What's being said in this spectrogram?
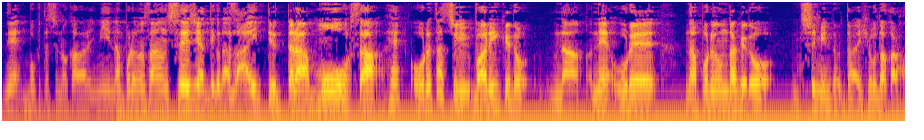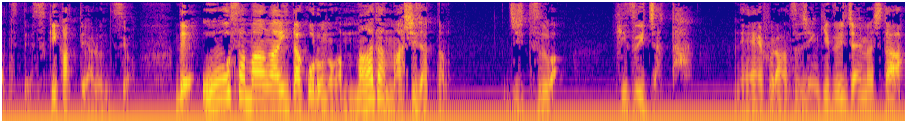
ね、僕たちの代わりにナポレオンさん政治やってくださいって言ったら、もうさ、へ、俺たち悪いけど、な、ね、俺、ナポレオンだけど、市民の代表だからってって好き勝手やるんですよ。で、王様がいた頃のがまだマシだったの。実は、気づいちゃった。ねえ、フランス人気づいちゃいました。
